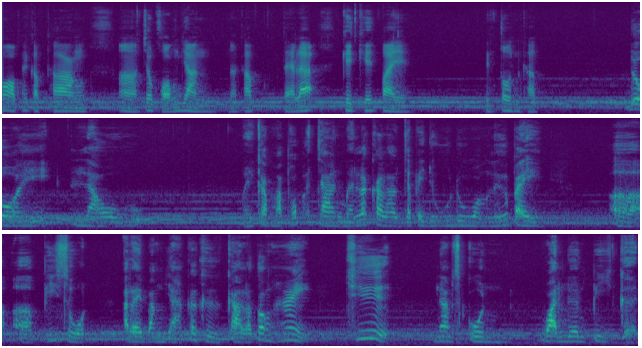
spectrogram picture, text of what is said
มอบให้กับทางเจ้าของยันนะครับ แต่ละเคสเคสไปเป็นต้นครับ โดยเราเหมือนกับมาพบอาจารย์เหมือนแล้วก็เราจะไปดูดวงหรือไปเอ่อเอ่อพิสูจน์อะไรบางอย่างก็คือการเราต้องให้ชื่อนามสกุลวันเดือนปีเกิด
